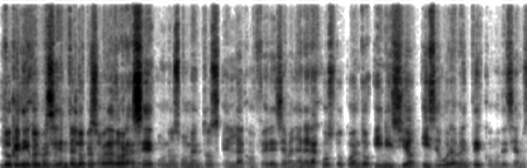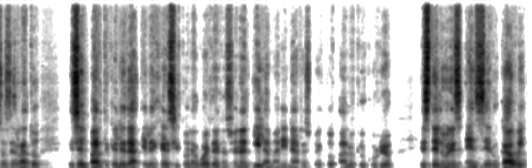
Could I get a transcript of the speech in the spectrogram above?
Lo que dijo el presidente López Obrador hace unos momentos en la conferencia mañanera, justo cuando inició, y seguramente, como decíamos hace rato, es el parte que le da el Ejército, la Guardia Nacional y la Marina respecto a lo que ocurrió este lunes en Cerocahui,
